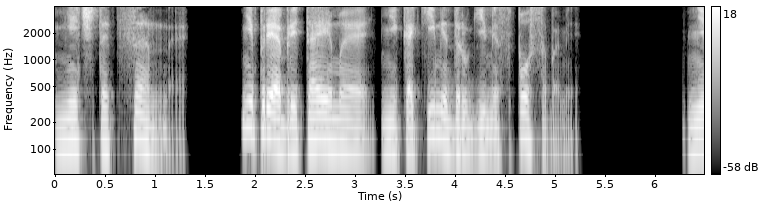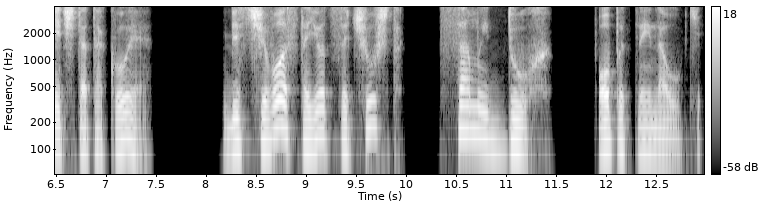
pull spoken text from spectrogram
нечто ценное, неприобретаемое никакими другими способами. Нечто такое, без чего остается чужд самый дух опытной науки.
